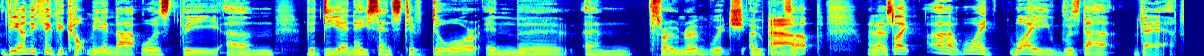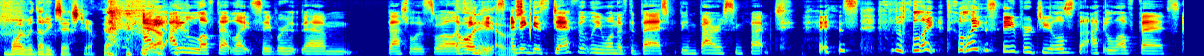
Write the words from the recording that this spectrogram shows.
The only thing that got me in that was the um, the DNA sensitive door in the um, throne room, which opens Ah. up, and I was like, oh, why why was that there? why would that exist yeah Yeah. I, I love that lightsaber um, battle as well. I Oh, think yeah, it's it I think it's definitely one of the best. But the embarrassing fact is the light the lightsaber duels that I love best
